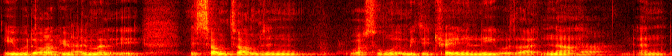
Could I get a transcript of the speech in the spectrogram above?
He would argue okay. with the manager. There's sometimes, and Russell wanted me to train, and Lee was like, nah. nah. And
